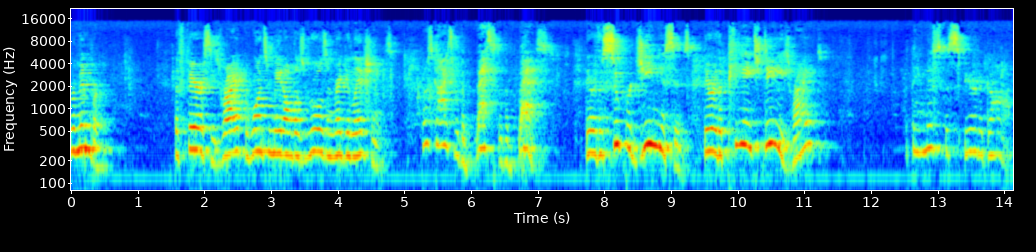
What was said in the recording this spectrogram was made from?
Remember, the Pharisees, right? The ones who made all those rules and regulations. Those guys were the best of the best. They were the super geniuses. They were the PhDs, right? But they missed the Spirit of God.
